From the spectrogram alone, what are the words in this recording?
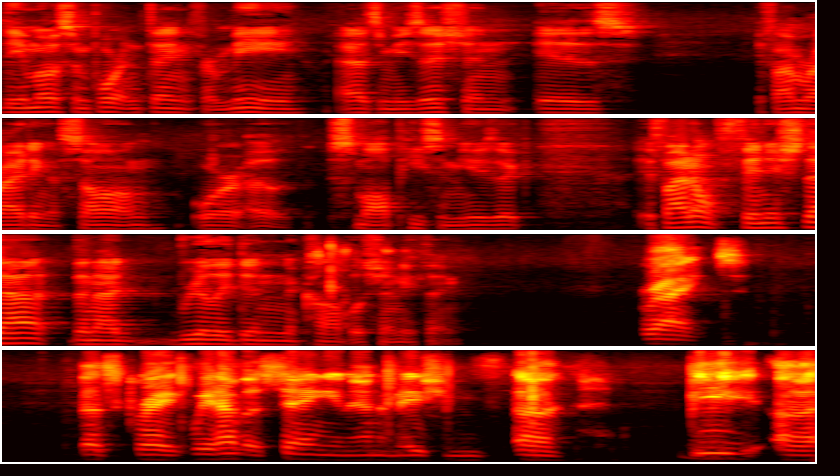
the most important thing for me as a musician is if I'm writing a song or a small piece of music, if I don't finish that, then I really didn't accomplish anything. Right. That's great. We have a saying in animation: uh, "Be uh,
